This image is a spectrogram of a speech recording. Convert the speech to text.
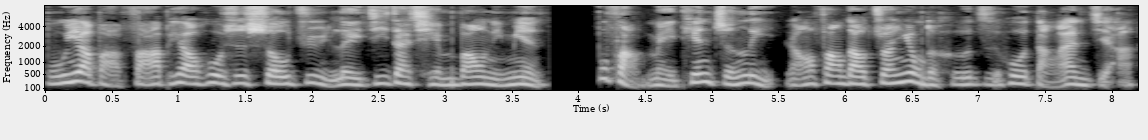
不要把发票或是收据累积在钱包里面，不妨每天整理，然后放到专用的盒子或档案夹。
